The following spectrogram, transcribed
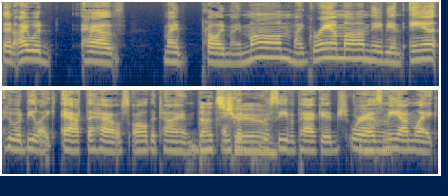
then I would have my probably my mom, my grandma, maybe an aunt who would be like at the house all the time. That's and true. could receive a package. Whereas Yeah. me, I'm like,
